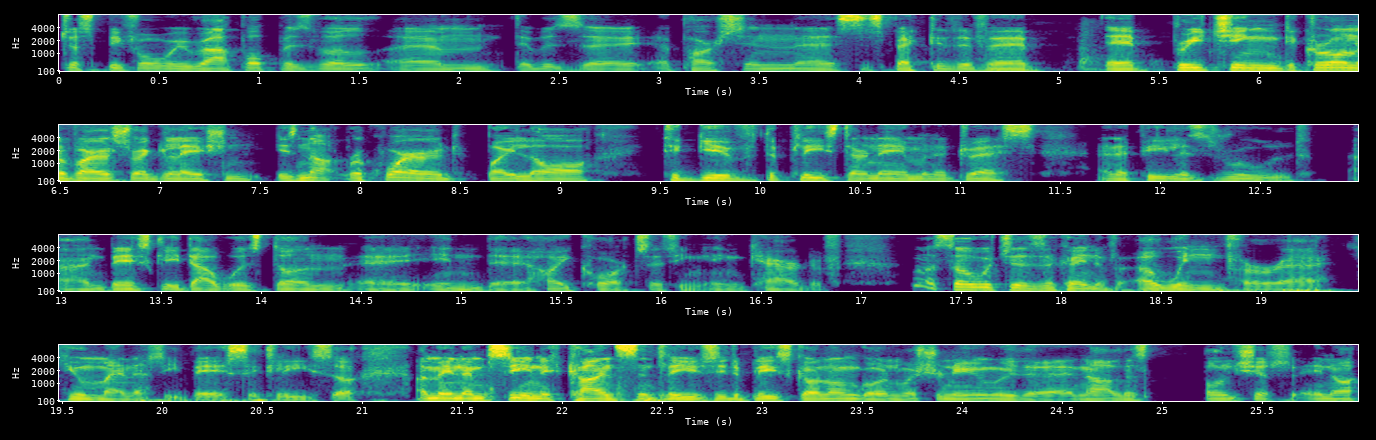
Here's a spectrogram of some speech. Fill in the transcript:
just before we wrap up as well, um, there was a, a person uh, suspected of uh, uh breaching the coronavirus regulation is not required by law to give the police their name and address. An appeal is ruled, and basically that was done uh, in the High Court sitting in Cardiff. So, which is a kind of a win for uh, humanity, basically. So, I mean, I'm seeing it constantly. You see the police going on, going, "What's your name?" with and all this bullshit. You know,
